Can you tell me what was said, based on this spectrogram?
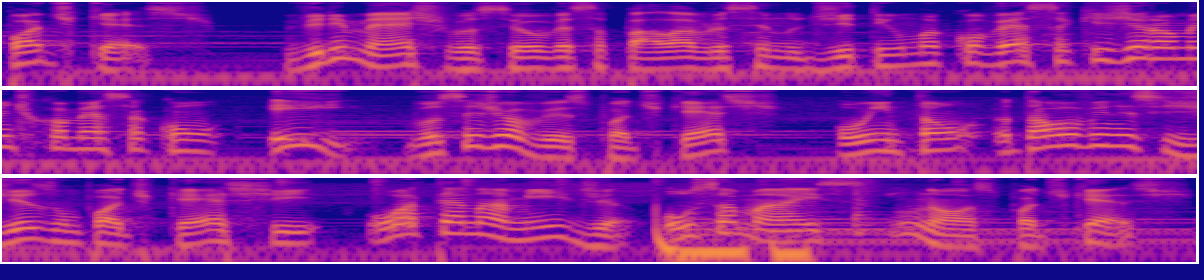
podcast. Vira e mexe, você ouve essa palavra sendo dita em uma conversa que geralmente começa com Ei, você já ouviu esse podcast? Ou então, eu tava ouvindo esses dias um podcast, ou até na mídia, ouça mais em nosso podcast.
